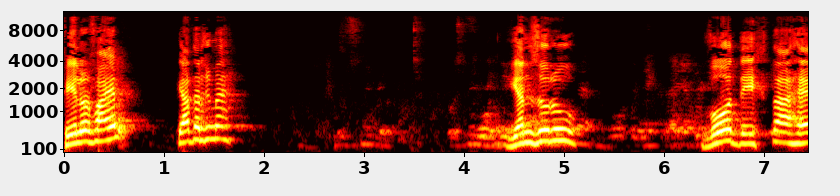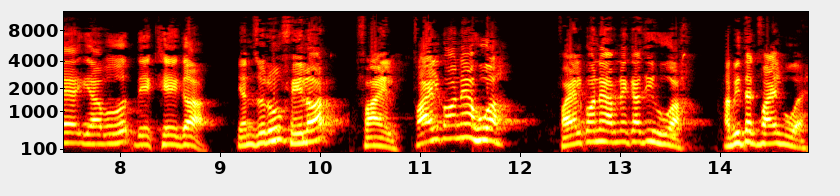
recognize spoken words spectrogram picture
فیل اور فائل، کیا ترجمہ ہے؟ ینزرو وہ دیکھتا ہے یا وہ دیکھے گا۔ ینزرو فیل اور فائل۔ فائل کون ہے؟ ہوا۔ فائل کون ہے؟ آپ نے کہا جی ہوا۔ ابھی تک فائل ہوا ہے۔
